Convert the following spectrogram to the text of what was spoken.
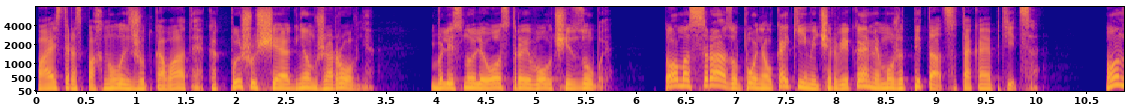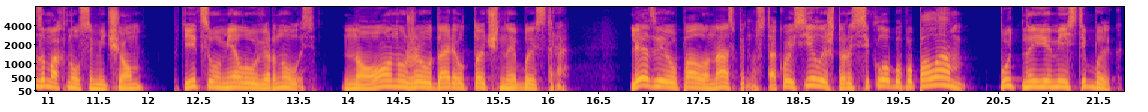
Пасть распахнулась жутковатая, как пышущая огнем жаровня. Блеснули острые волчьи зубы. Томас сразу понял, какими червяками может питаться такая птица. Он замахнулся мечом, птица умело увернулась, но он уже ударил точно и быстро. Лезвие упало на спину с такой силой, что рассекло бы пополам, будь на ее месте бык.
